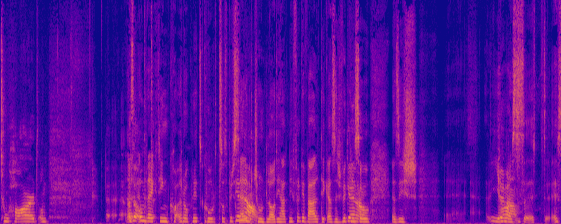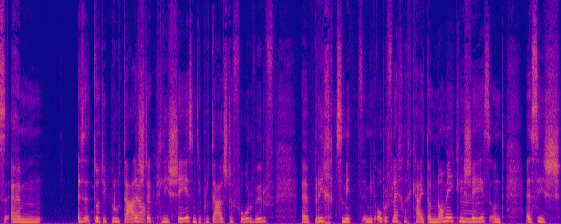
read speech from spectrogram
too hard und Also, Also, er und- trägt den Rock nicht zu kurz, sonst bist du Genau. selber schon lass dich halt nicht vergewaltigen. Also es ist wirklich Genau. so, es ist äh, ja, Genau. es, es, ähm, es tut die brutalsten Klischees und die brutalsten Vorwürfe äh, bricht es mit, mit Oberflächlichkeit und noch mehr Klischees Mhm. und es ist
